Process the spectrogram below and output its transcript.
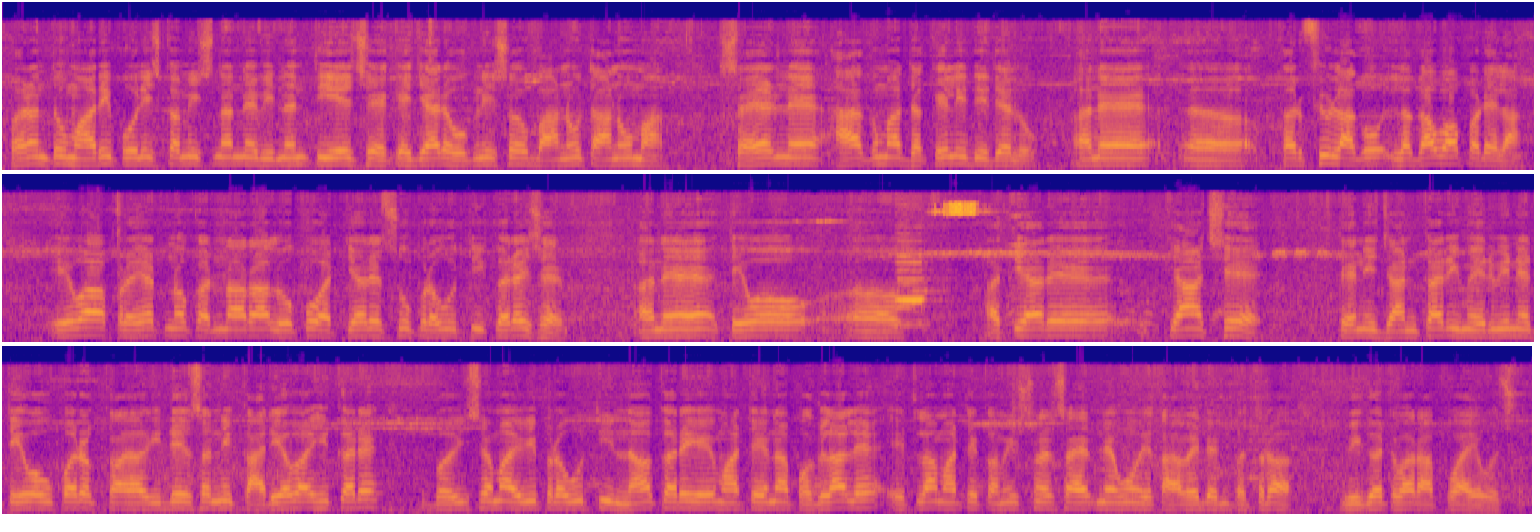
પરંતુ મારી પોલીસ કમિશનરને વિનંતી એ છે કે જ્યારે ઓગણીસો બાણું તાણુંમાં શહેરને આગમાં ધકેલી દીધેલું અને કરફ્યુ લાગો, લગાવવા પડેલા, એવા પ્રયત્નો કરનારા લોકો અત્યારે શું પ્રવૃત્તિ કરે છે. અને તેઓ અત્યારે ક્યાં છે? તેની જાણકારી મેળવીને તેઓ ઉપર કાયદેસરની કાર્યવાહી કરે, ભવિષ્યમાં એવી પ્રવૃત્તિ ન કરે એ માટેના પગલાં લે, એટલા માટે કમિશનર સાહેબને હું એક આવેદનપત્ર વિગતવાર આપવા આવ્યો છું.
